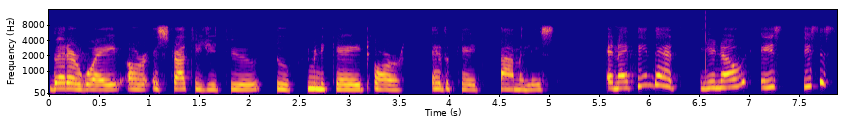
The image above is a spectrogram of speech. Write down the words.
better way or strategy to to communicate or educate families. And i think that you know is this is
